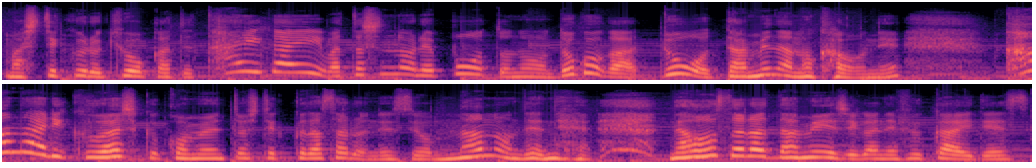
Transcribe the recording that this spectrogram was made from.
ましてくる教科って大概私のレポートのどこがどうダメなのかをねかなり詳しくコメントしてくださるんですよ。なのでね なおさらダメージがね深いです。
